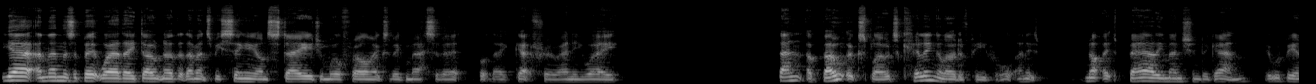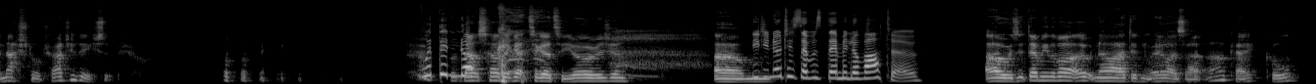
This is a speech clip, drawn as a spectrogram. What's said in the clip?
Yeah, and then there's a bit where they don't know that they're meant to be singing on stage, and Will Ferrell makes a big mess of it, but they get through anyway. Then a boat explodes, killing a load of people, and it's not. It's barely mentioned again. It would be a national tragedy. they But not? That's how they get to go to Eurovision. Um, Did you notice there was Demi Lovato? Oh, is it Demi Lovato? No, I didn't realise that. Okay, cool.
